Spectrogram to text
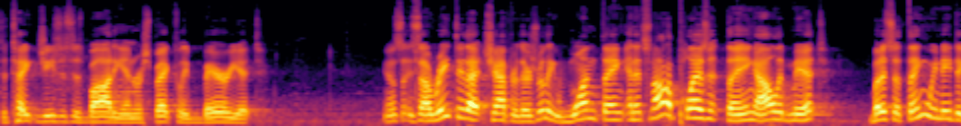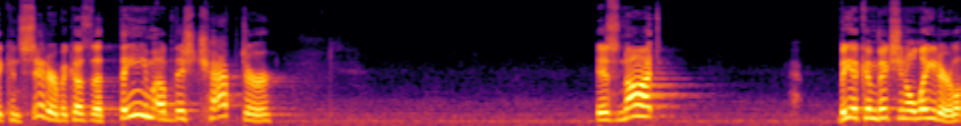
to take Jesus' body and respectfully bury it. You know, so as I read through that chapter, there's really one thing, and it's not a pleasant thing, I'll admit, but it's a thing we need to consider because the theme of this chapter is not be a convictional leader.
